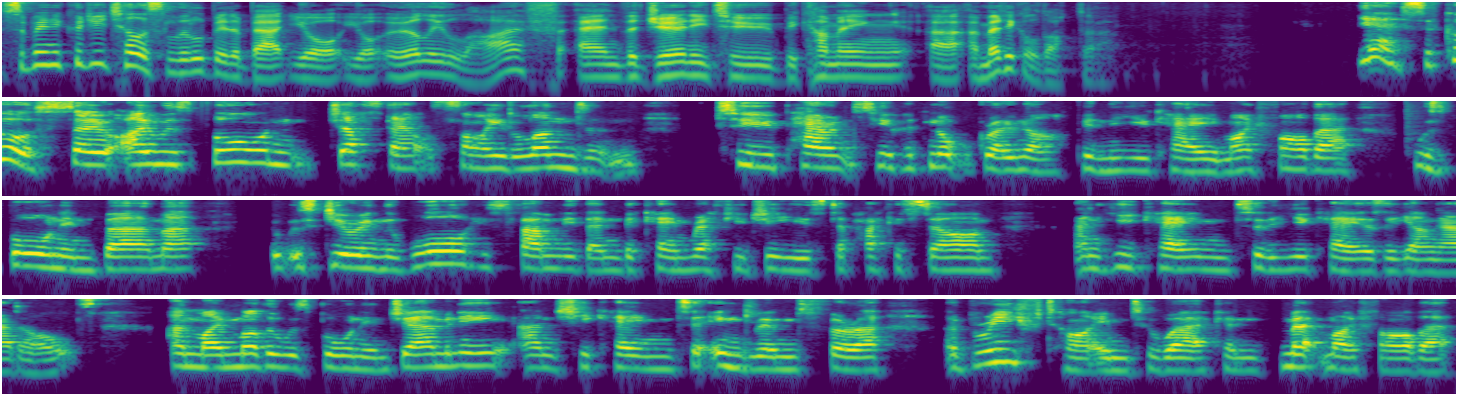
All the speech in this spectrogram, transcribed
Sabina, could you tell us a little bit about your, your early life and the journey to becoming uh, a medical doctor? Yes, of course. So I was born just outside London to parents who had not grown up in the UK. My father was born in Burma. It was during the war. His family then became refugees to Pakistan, and he came to the UK as a young adult. And my mother was born in Germany and she came to England for a, a brief time to work and met my father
